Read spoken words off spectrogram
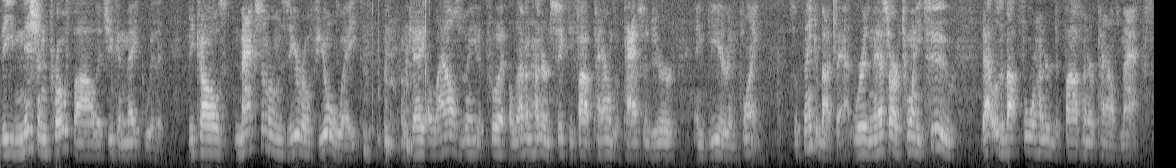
the mission profile that you can make with it. Because maximum zero fuel weight, okay, allows me to put 1,165 pounds of passenger and gear in plane. So think about that. Whereas an SR-22, that was about 400 to 500 pounds max.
